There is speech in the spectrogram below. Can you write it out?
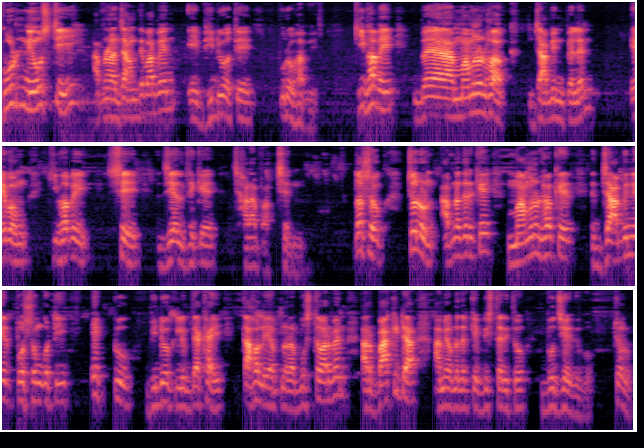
গুড নিউজটি আপনারা জানতে পারবেন এই ভিডিওতে পুরোভাবে। কীভাবে মামুনুল হক জামিন পেলেন? এবং কীভাবে সে জেল থেকে ছাড়া পাচ্ছেন। দর্শক, চলুন আপনাদেরকে মামুনুল হকের জামিনের প্রসঙ্গটি একটু ভিডিও ক্লিপ দেখাই, তাহলে আপনারা বুঝতে পারবেন। আর বাকিটা আমি আপনাদেরকে বিস্তারিত বুঝিয়ে দেব। চলুন।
